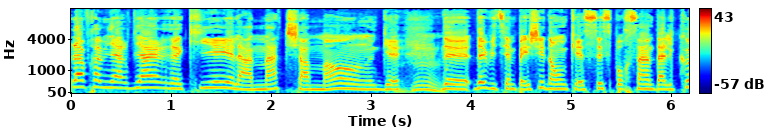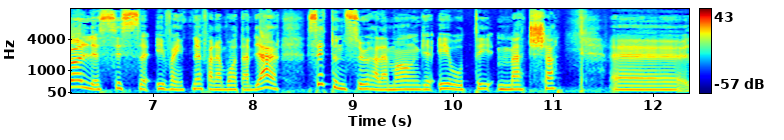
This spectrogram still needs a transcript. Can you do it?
la première bière qui est la matcha mangue de, de huitième péché, donc 6% d'alcool, 6 et 29 à la boîte à bière. C'est une sûre à la mangue et au thé matcha. Euh,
